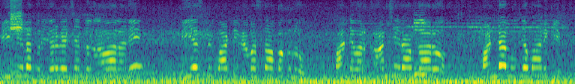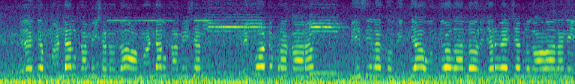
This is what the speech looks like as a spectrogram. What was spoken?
బీసీలకు రిజర్వేషన్లు కావాలని బీఎస్పీ పార్టీ వ్యవస్థాపకులు మాన్యవర్ కాంశీరామ్ గారు మండల్ ఉద్యమానికి ఏదైతే మండల్ కమిషన్ ఉందో ఆ మండల్ కమిషన్ రిపోర్టు ప్రకారం బీసీలకు విద్యా ఉద్యోగాల్లో రిజర్వేషన్లు కావాలని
